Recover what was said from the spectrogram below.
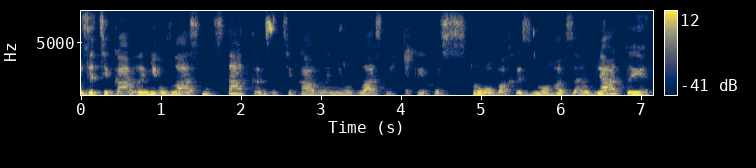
зацікавлені у власних статках, зацікавлені у власних якихось спробах і змогах заробляти.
